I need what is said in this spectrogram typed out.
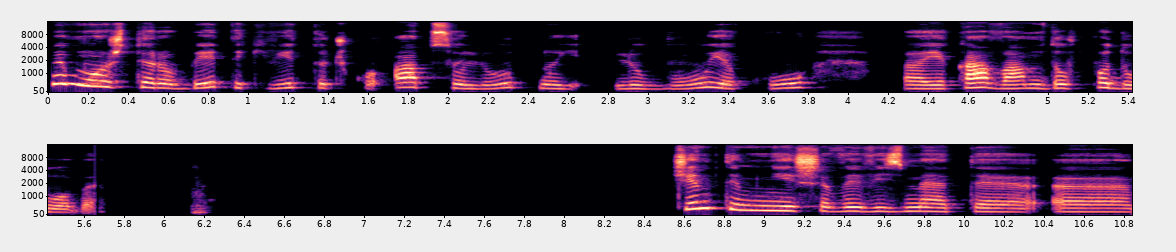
Ви можете робити квіточку абсолютно любу, яку, е, яка вам до вподоби. Чим темніше ви візьмете, е,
